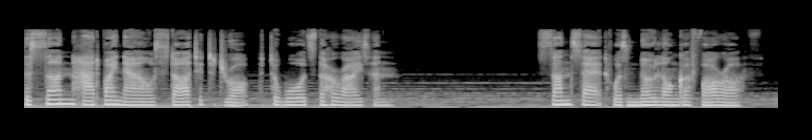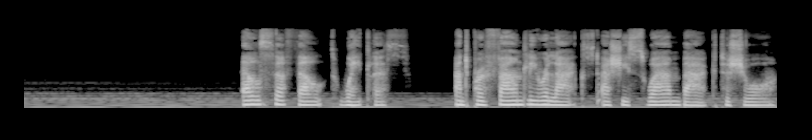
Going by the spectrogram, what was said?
The sun had by now started to drop towards the horizon. Sunset was no longer far off. Elsa felt weightless and profoundly relaxed as she swam back to shore.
